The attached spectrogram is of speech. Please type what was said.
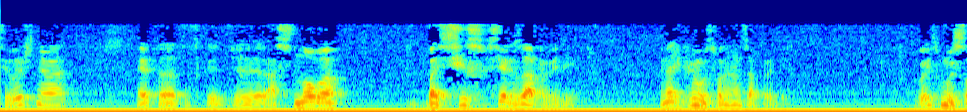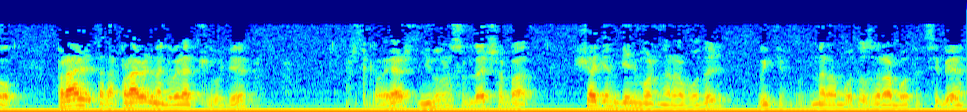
Всевышнего, это, так сказать, э, основа, базис всех заповедей. Иначе почему мы исполняем заповеди? Какой смысл? Правиль, тогда правильно говорят люди, что говорят, что не нужно соблюдать шаббат. Еще один день можно работать, выйти на работу, заработать себе,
